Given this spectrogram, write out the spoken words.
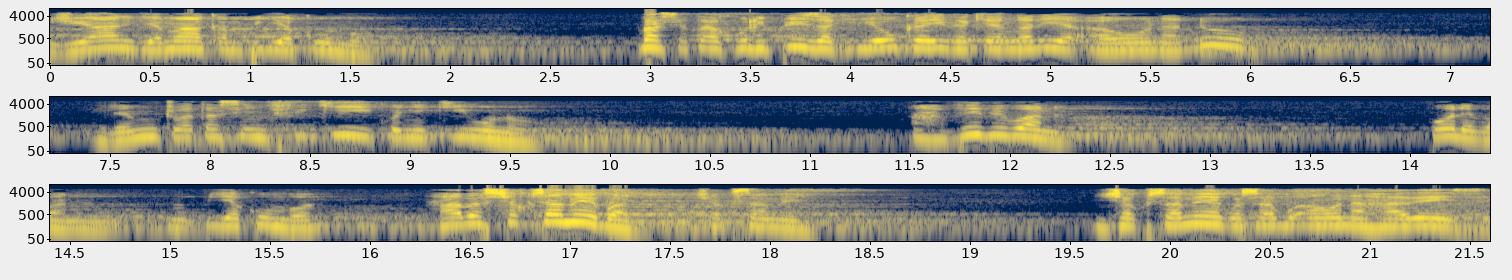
Njiani jamaa akampiga kumbo. Basi ataka kulipiza akigeuka hivi akiangalia aona do yule mtu hata simfikii kwenye kiuno. Ah vipi bwana? Pole bwana mpiga kumbo. Ha basi shakusamee bwana shakusamee nishakusamee kwa sababu aona hawezi.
